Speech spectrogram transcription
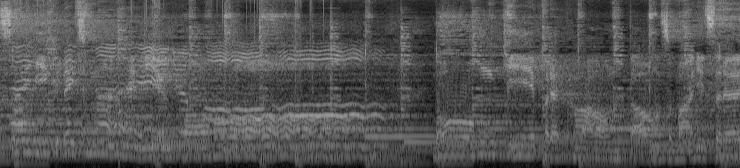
សាស័យក្តីស្នេហ៍យើងផងបងជាព្រះថោងតងស្បៃស្រី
